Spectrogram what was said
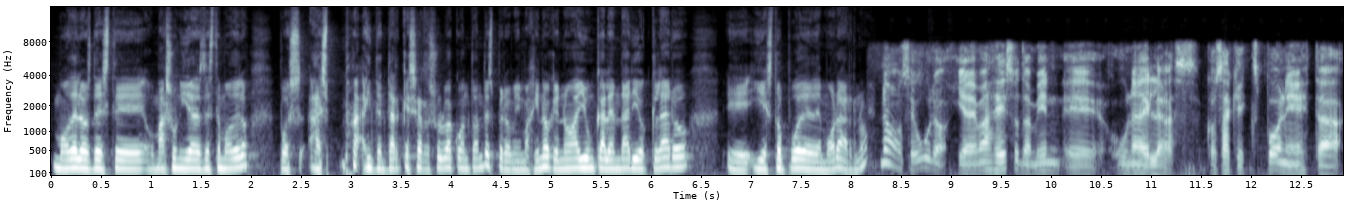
modelos de este o más unidades de este modelo, pues a, intentar que se resuelva cuanto antes, pero me imagino que no hay un calendario claro eh, y esto puede demorar, ¿no? No, seguro. Y además de eso también eh, una de las cosas que expone esta,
